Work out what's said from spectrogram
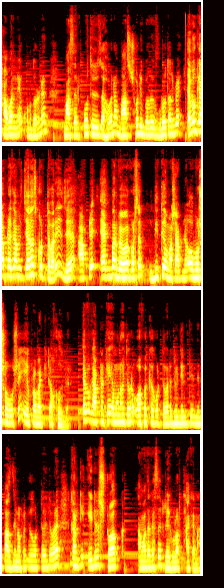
খাবার নিয়ে কোনো ধরনের মাছের প্রতিযোগিতা হবে না, মাছ সঠিকভাবে গ্রোথ আসবে এবং কি আপনাকে আমি চ্যালেঞ্জ করতে পারি যে আপনি একবার ব্যবহার করছেন, দ্বিতীয় মাসে আপনি অবশ্য অবশ্যই এই প্রপার্টিটা খুঁজবেন এবং আপনাকে এমন হতে পারে অপেক্ষা করতে পারে, দুই দিন, তিন দিন, পাঁচ দিন অপেক্ষা করতে হতে পারে। কারণ কি এটার স্টক আমাদের কাছে রেগুলার থাকে না।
